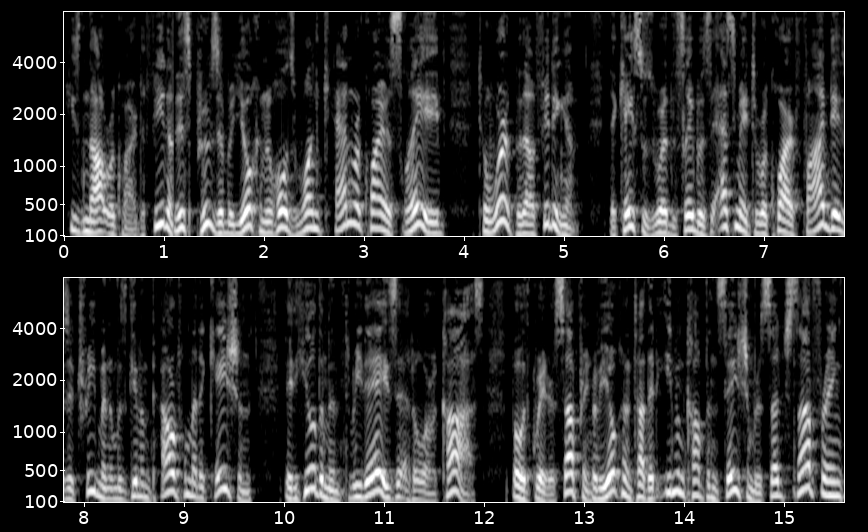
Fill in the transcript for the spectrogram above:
he's not required to feed him. This proves that Yochanan holds one can require a slave to work without feeding him. The case was where the slave was estimated to require five days of treatment and was given powerful medication that healed him in three days at a lower cost, but with greater suffering. Rabbi Yochanan taught that even compensation for such suffering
